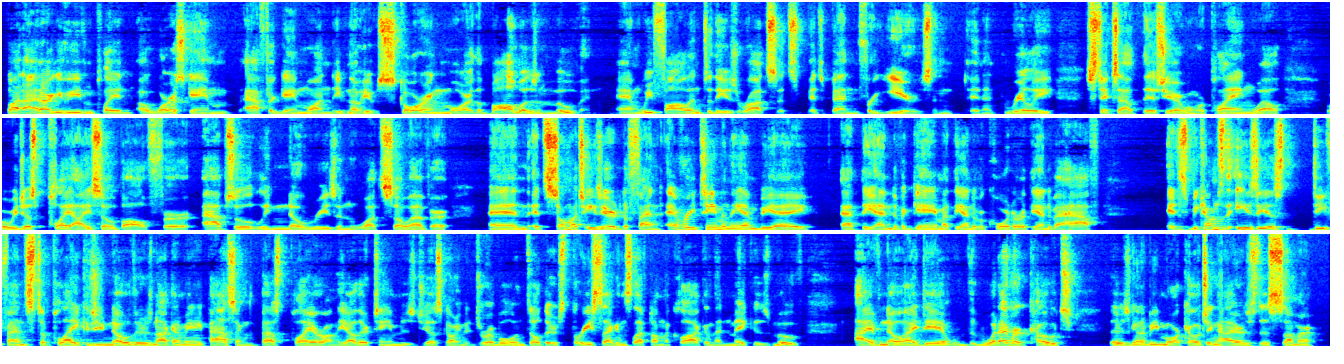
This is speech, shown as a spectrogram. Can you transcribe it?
but I'd argue he even played a worse game after game one, even though he was scoring more. The ball wasn't moving, and we fall into these ruts. It's it's been for years, and, and it really sticks out this year when we're playing well, where we just play iso ball for absolutely no reason whatsoever, and it's so much easier to defend. Every team in the NBA at the end of a game, at the end of a quarter, at the end of a half it becomes the easiest defense to play because you know there's not going to be any passing. The best player on the other team is just going to dribble until there's three seconds left on the clock and then make his move. I have no idea. Whatever coach, there's going to be more coaching hires this summer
